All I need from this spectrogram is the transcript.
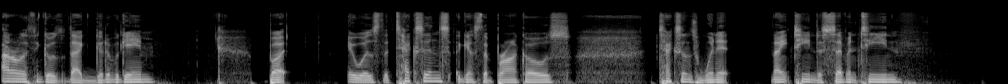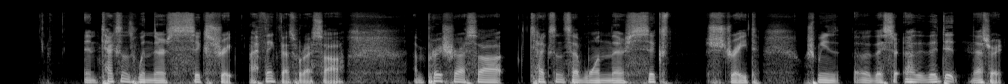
I don't really think it was that good of a game, but it was the Texans against the Broncos. Texans win it 19 to 17. And Texans win their sixth straight. I think that's what I saw. I'm pretty sure I saw Texans have won their sixth straight, which means uh, they uh, they did. That's right.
